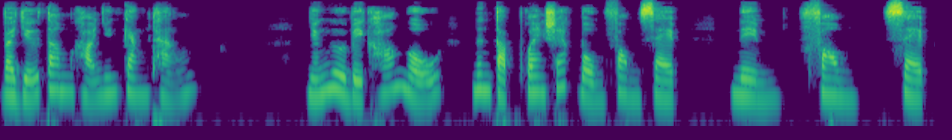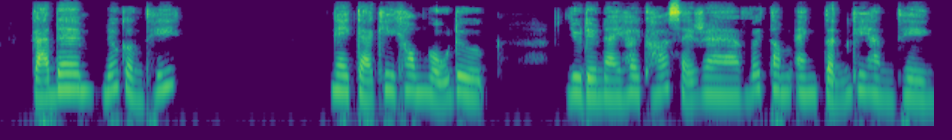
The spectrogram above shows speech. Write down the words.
và giữ tâm khỏi những căng thẳng. Những người bị khó ngủ nên tập quan sát bụng phòng xẹp, niệm phòng xẹp cả đêm nếu cần thiết. Ngay cả khi không ngủ được, dù điều này hơi khó xảy ra với tâm an tĩnh khi hành thiền,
